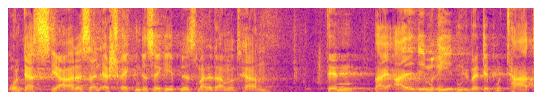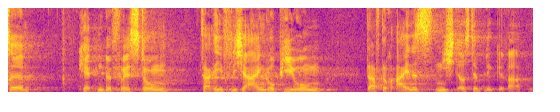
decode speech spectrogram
Und das, ja, das ist ein erschreckendes Ergebnis, meine Damen und Herren. Denn bei all dem Reden über Deputate, Kettenbefristung, tarifliche Eingruppierung darf doch eines nicht aus dem Blick geraten.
